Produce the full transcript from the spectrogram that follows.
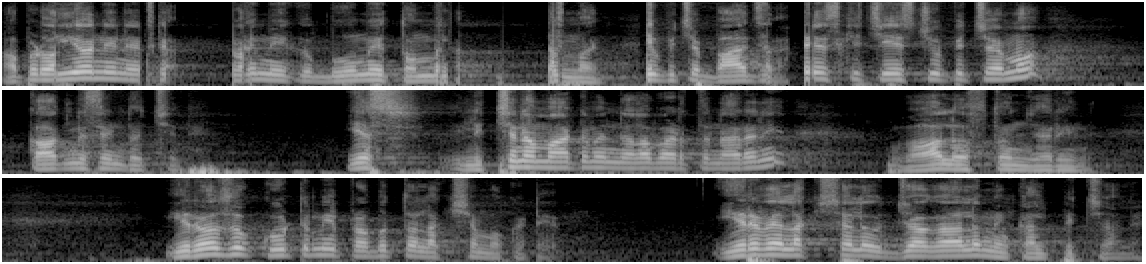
అప్పుడు అయ్యో నేను మీకు భూమి తొంభై చూపించే బాధ్యత. కేసుకి చేసి చూపించామో కాగ్నిసెంట్ వచ్చింది. ఎస్ వీళ్ళు ఇచ్చిన మాట మీద నిలబడుతున్నారని వాళ్ళు వస్తాం జరిగింది. ఈరోజు కూటమి ప్రభుత్వ లక్ష్యం ఒకటే. ఇరవై లక్షల ఉద్యోగాలు మేము కల్పించాలని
